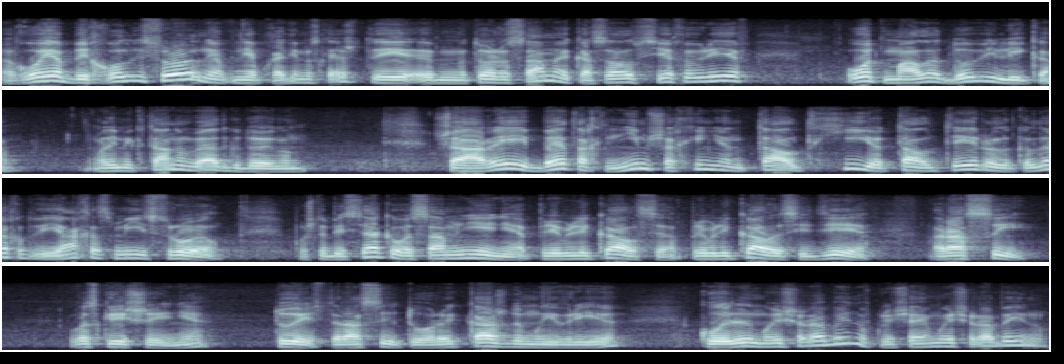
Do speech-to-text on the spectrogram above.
гоя бихол Необходимо сказать, что то же самое касалось всех евреев от мала до велика. Лемиктаном вят гдойлом. Шары бетах ним шахинен тал тхио тал тейрл калехот вияхас ми Потому что без всякого сомнения привлекался, привлекалась идея расы воскрешения, то есть расы Торы, каждому еврею, койлен мой шарабейну, включая мой шарабейну.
